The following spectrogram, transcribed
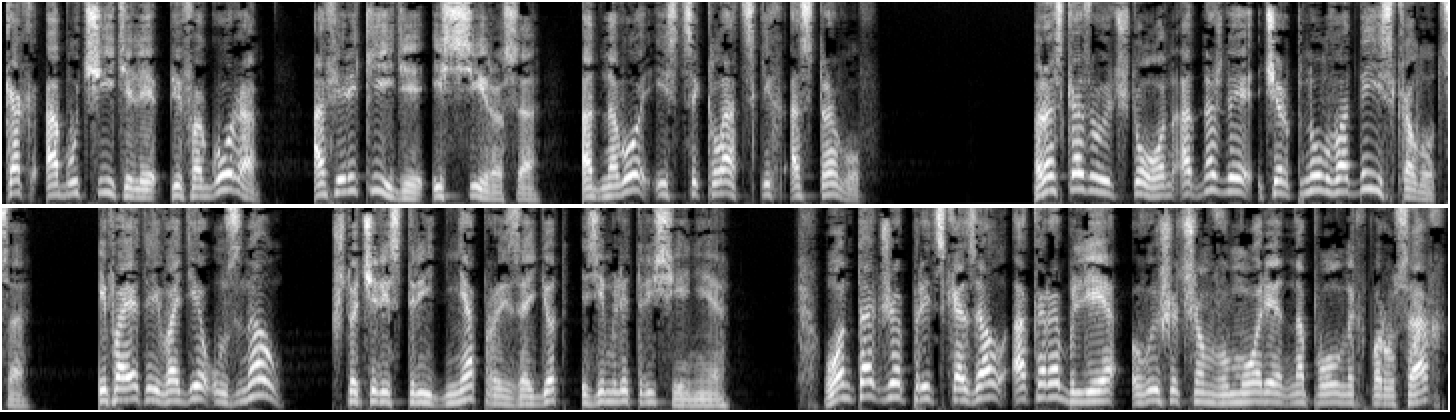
как об учителе Пифагора Аферикиде из Сироса, одного из Цикладских островов. Рассказывают, что он однажды черпнул воды из колодца и по этой воде узнал, что через три дня произойдет землетрясение. Он также предсказал о корабле, вышедшем в море на полных парусах,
